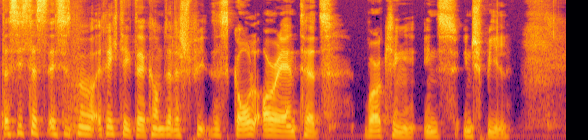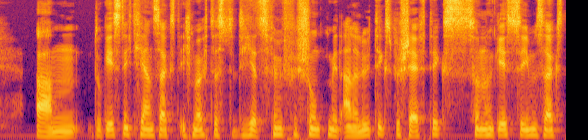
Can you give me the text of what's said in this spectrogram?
Das ist das, das ist nur richtig, da kommt ja das, Spiel, das Goal-Oriented Working ins, ins Spiel. Ähm, du gehst nicht her und sagst, ich möchte, dass du dich jetzt fünf Stunden mit Analytics beschäftigst, sondern gehst zu ihm und sagst,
